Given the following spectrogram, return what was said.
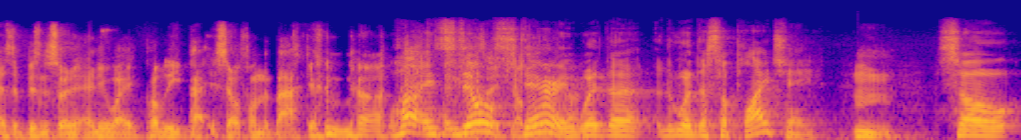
as a business owner anyway, probably pat yourself on the back and uh, well, it's still scary with the with the supply chain. Mm. So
